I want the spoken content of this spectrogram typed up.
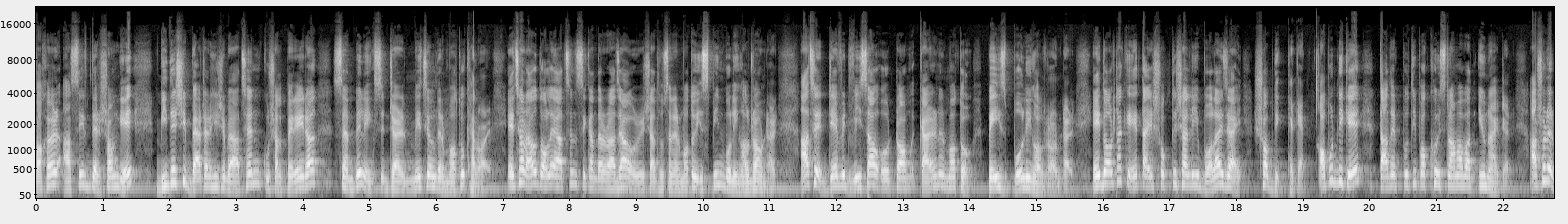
ফখর আসিফদের সঙ্গে বিদেশি ব্যাটার হিসেবে আছেন Kusal Perera, Sam Billings, Daryl মিচেলদের মতো খেলোয়াড়। এছাড়াও দলে আছেন সিকান্দার রাজা ও রিশাদ হোসেনের মতো স্পিন বোলিং অলরাউন্ডার। আছে ডেভিড ভিসা ও টম ক্যারেনের মতো পেস বোলিং অলরাউন্ডার। এই দলটাকে তাই শক্তিশালী বলাই যায় সব দিক থেকে। অপরদিকে তাদের প্রতিপক্ষ ইসলামাবাদ ইউনাইটেড। আসরের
